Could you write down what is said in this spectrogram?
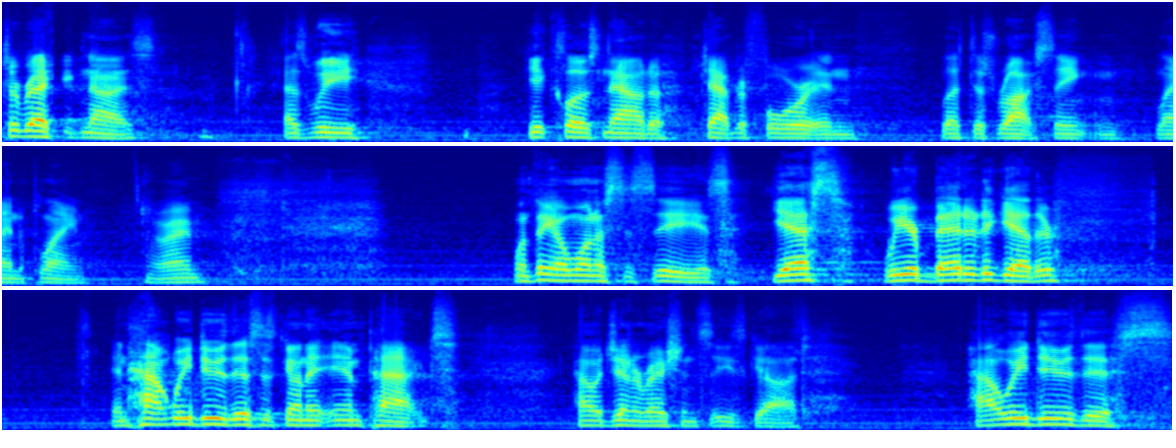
to recognize as we get close now to chapter 4 and let this rock sink and land a plane. All right? One thing I want us to see is yes, we are better together, and how we do this is going to impact how a generation sees God. How we do this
